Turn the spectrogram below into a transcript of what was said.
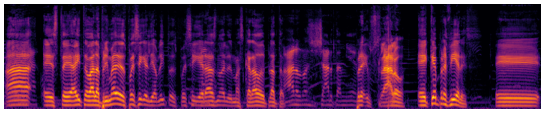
Ah, este, ahí te va la primera y después sigue el diablito, después sigue Erasmo, el enmascarado de plata. Ah, nos vas a echar también. Pre- pues, claro. Eh, ¿Qué prefieres? Eh,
